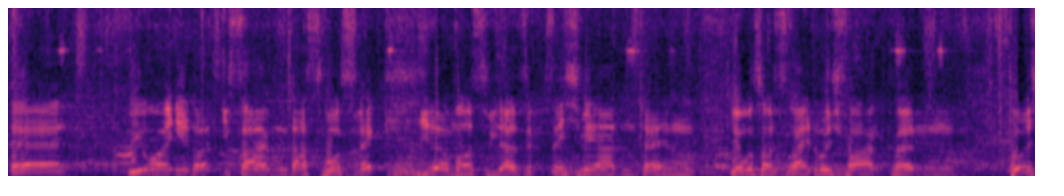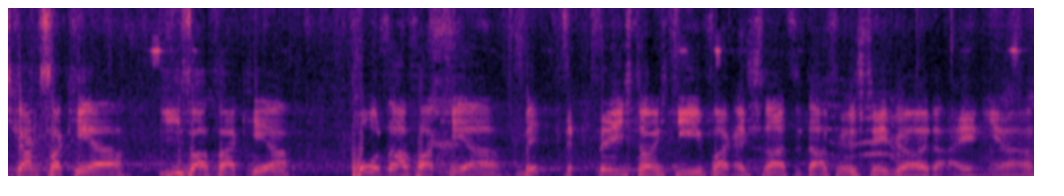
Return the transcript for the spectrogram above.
Äh, wir wollen hier deutlich sagen, das muss weg. Hier muss wieder 70 werden, denn hier muss man frei durchfahren können. Durchgangsverkehr, Lieferverkehr, Poserverkehr mit 70 durch die Wrangelstraße. Dafür stehen wir heute ein hier.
